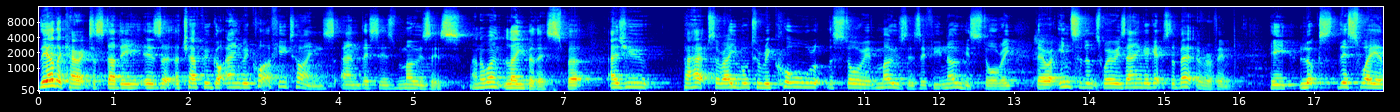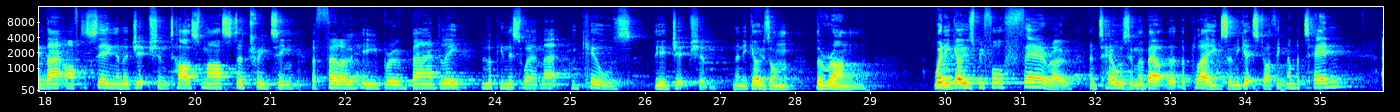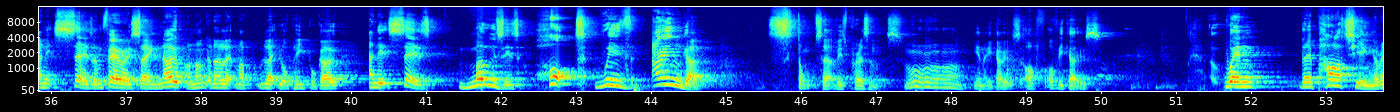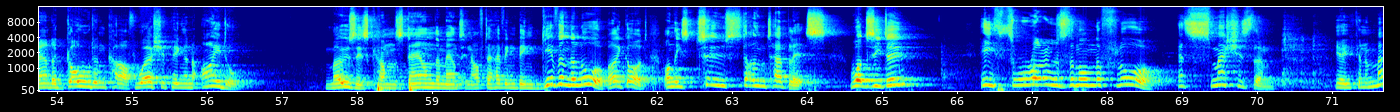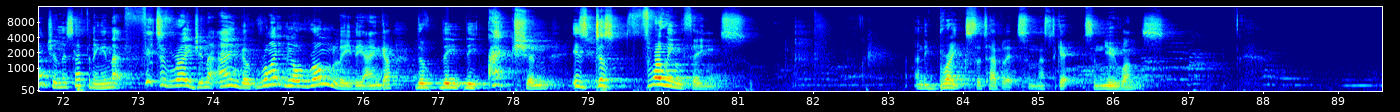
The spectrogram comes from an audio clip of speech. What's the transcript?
The other character study is a, a, chap who got angry quite a few times, and this is Moses. And I won't labour this, but as you perhaps are able to recall the story of Moses, if you know his story, there are incidents where his anger gets the better of him. He looks this way and that after seeing an Egyptian taskmaster treating a fellow Hebrew badly, looking this way and that, he kills the Egyptian. Then he goes on the run. When he goes before Pharaoh and tells him about the, the plagues, and he gets to, I think, number 10, And it says, and Pharaoh's saying, No, I'm not going to let, my, let your people go. And it says, Moses, hot with anger, stomps out of his presence. You know, he goes off, off he goes. When they're partying around a golden calf, worshipping an idol, Moses comes down the mountain after having been given the law by God on these two stone tablets. What does he do? He throws them on the floor and smashes them. You know, you can imagine this happening in that fit of rage, in that anger, rightly or wrongly, the anger, the, the, the action is just throwing things. And he breaks the tablets and has to get some new ones.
